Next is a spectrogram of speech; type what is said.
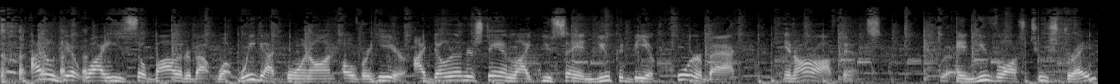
I don't get why he's so bothered about what we got going on over here. I don't understand, like you saying, you could be a quarterback in our offense, right. and you've lost two straight.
